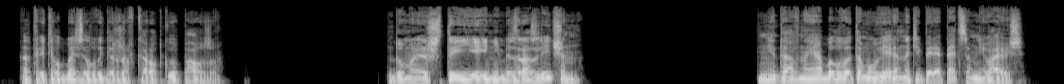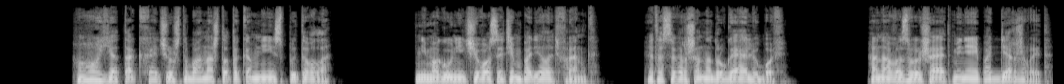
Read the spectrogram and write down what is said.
— ответил Безил, выдержав короткую паузу. «Думаешь, ты ей не безразличен?» «Недавно я был в этом уверен, а теперь опять сомневаюсь. О, я так хочу, чтобы она что-то ко мне испытывала. Не могу ничего с этим поделать, Фрэнк. Это совершенно другая любовь. Она возвышает меня и поддерживает.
